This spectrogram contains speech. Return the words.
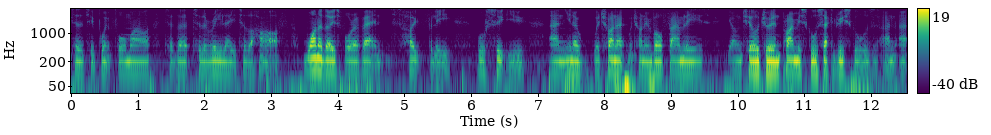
to the 2.4 mile to the to the relay to the half, one of those four events hopefully will suit you. And you know, we're trying to we're trying to involve families, young children, primary schools, secondary schools, and uh,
